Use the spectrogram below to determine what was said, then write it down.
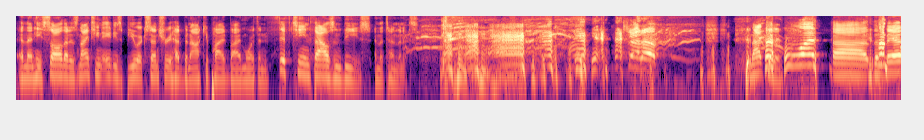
and then he saw that his 1980s Buick Century had been occupied by more than 15,000 bees in the 10 minutes. Shut up. Not kidding. what? Uh, the man,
